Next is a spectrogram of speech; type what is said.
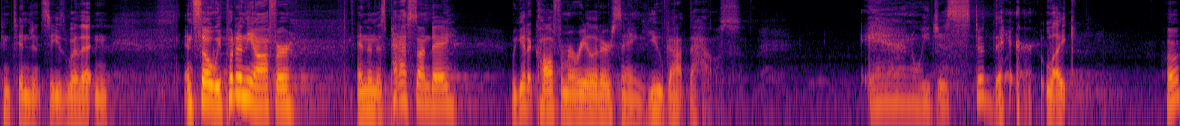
contingencies with it. And, and so we put in the offer, and then this past Sunday, we get a call from a realtor saying, You got the house. And we just stood there like, Huh?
